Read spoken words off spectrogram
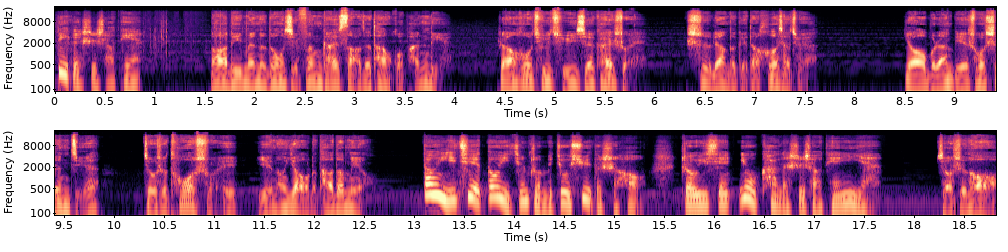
递给石小天，把里面的东西分开撒在炭火盆里，然后去取一些开水，适量的给他喝下去，要不然别说申劫。就是脱水也能要了他的命。当一切都已经准备就绪的时候，周一仙又看了石小天一眼：“小石头，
